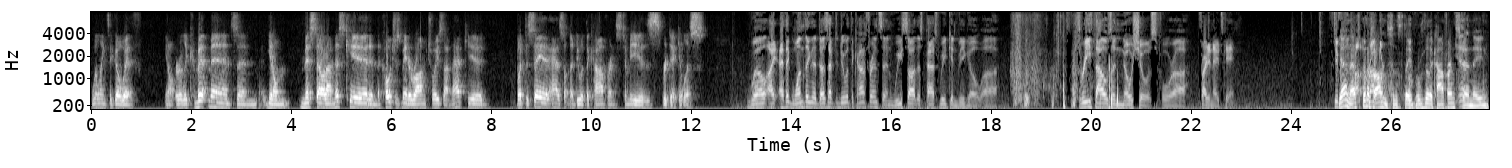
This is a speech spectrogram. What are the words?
willing to go with, you know, early commitments and, you know, missed out on this kid and the coach has made a wrong choice on that kid. But to say it has something to do with the conference to me is ridiculous. Well, I, I think one thing that does have to do with the conference, and we saw it this past week in Vigo, uh, 3,000 no shows for uh, Friday night's game. 50, yeah, and that's been a problem since they moved to the conference yeah. and they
